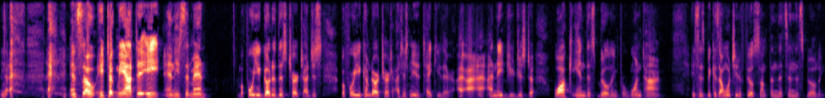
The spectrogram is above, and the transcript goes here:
and so he took me out to eat, and he said, Man, before you go to this church, I just, before you come to our church, I just need to take you there. I, I, I need you just to walk in this building for one time he says, Because I want you to feel something that's in this building.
